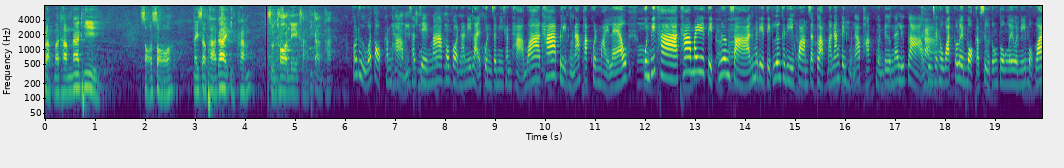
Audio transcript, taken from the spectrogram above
กลับมาทำหน้าที่สสในสภาได้อีกครั้ง สุนทรเลขาธิการพักค ก็ถือว่าตอบคำถามชัดเจนมาก เพราะก่อนหน้านี้หลายคนจะมีคำถามว่าถ้าเปลี่ยนหัวหน้าพักคนใหม่แล้ว คุณพิธาถ้าไม่ได้ติดเรื่องศาลไม่ได้ติดเรื่องคดีความจะกลับมานั่งเป็นหัวหน้าพักเหมือนเดิมได้หรือเปล่าค่ะคุณชัยธวัฒน์ก็เลยบอกกับสื่อตรงๆเลยวันนี้ บอกว่า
